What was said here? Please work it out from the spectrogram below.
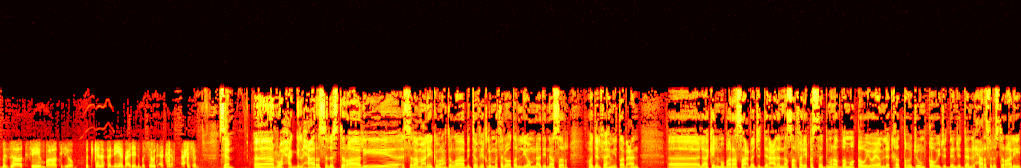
بالذات في مباراة اليوم. بتكلم فنيا بعدين أبو سعود أكثر أحسن. سم آه نروح حق الحارس الأسترالي. السلام عليكم ورحمة الله. بالتوفيق لممثل الوطن اليوم نادي النصر هدى الفهمي طبعا. آه لكن المباراة صعبة جدا على النصر. فريق السد منظم وقوي ويملك خط هجوم قوي جدا جدا. الحارس الأسترالي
